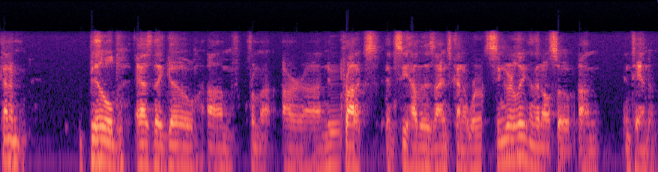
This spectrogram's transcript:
kind of build as they go um, from uh, our uh, new products and see how the designs kind of work singularly and then also um, in tandem.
